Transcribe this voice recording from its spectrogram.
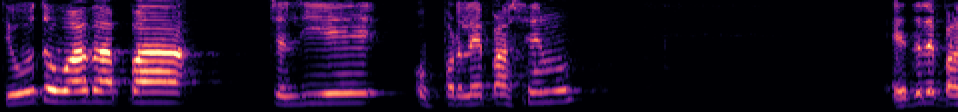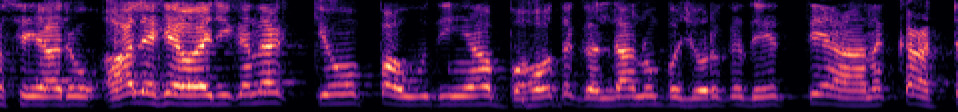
ਤੇ ਉਹ ਤੋਂ ਬਾਅਦ ਆਪਾਂ ਚੱਲੀਏ ਉੱਪਰਲੇ ਪਾਸੇ ਨੂੰ। ਇਧਰਲੇ ਪਾਸੇ ਆ ਜਾਓ। ਆ ਲਿਖਿਆ ਹੋਇਆ ਜੀ, ਕਹਿੰਦਾ, ਕਿਉਂ ਭਾਊ ਦੀਆਂ ਬਹੁਤ ਗੱਲਾਂ ਨੂੰ ਬਜ਼ੁਰਗ ਦੇ ਧਿਆਨ ਘੱਟ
